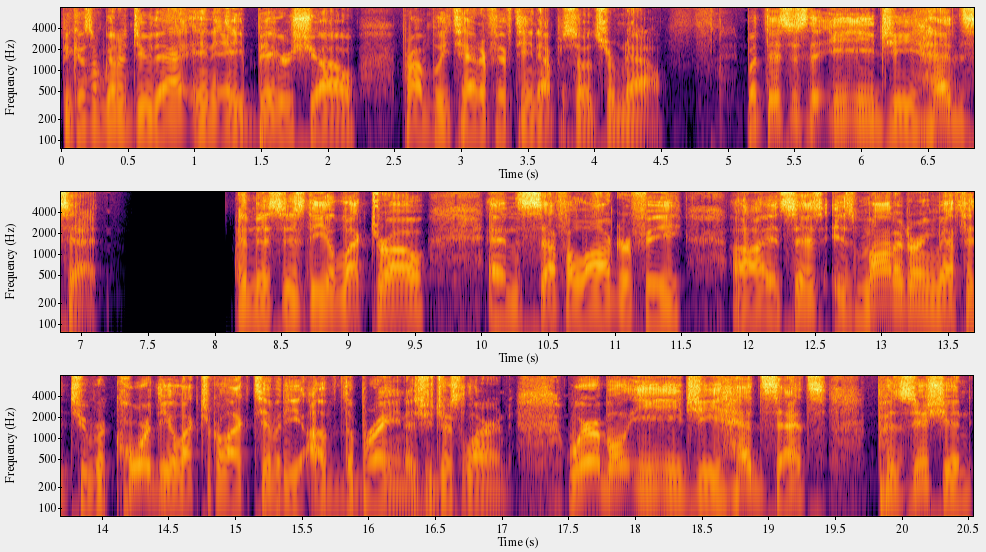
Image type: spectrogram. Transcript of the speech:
because I'm going to do that in a bigger show, probably 10 or 15 episodes from now. But this is the EEG headset and this is the electroencephalography. Uh, it says, is monitoring method to record the electrical activity of the brain, as you just learned. Wearable EEG headsets position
